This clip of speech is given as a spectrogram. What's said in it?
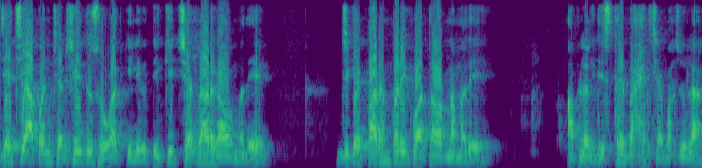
ज्याची आपण चर्चा सुरुवात केली होती की चल्हार गावामध्ये जे काही पारंपरिक वातावरणामध्ये आपल्याला दिसतंय बाहेरच्या बाजूला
